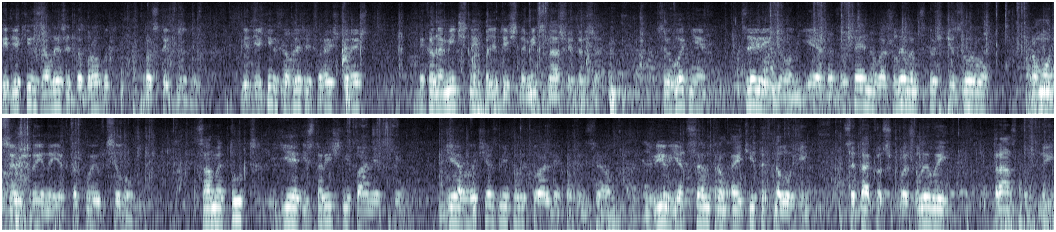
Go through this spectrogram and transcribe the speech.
від яких залежить добробут простих людей, від яких залежить, врешті-решт, економічна і політична міць нашої держави. Сьогодні цей регіон є надзвичайно важливим з точки зору промоції України як такої в цілому. Саме тут є історичні пам'ятки, є величезний інтелектуальний потенціал. Львів є центром it технологій Це також важливий транспортний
